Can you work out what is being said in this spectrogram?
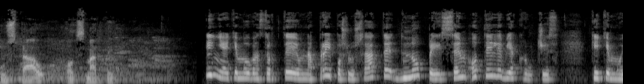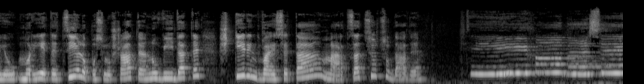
ustal od smrti. In njemu vam sortev naprej poslušate dno pesem o Televia Crucis, ki ćemo ju morijete cijelo poslušate, a nu vidate 24. marca cudade. Tiha beseda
